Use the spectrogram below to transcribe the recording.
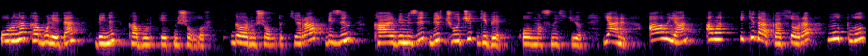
uğruna kabul eden beni kabul etmiş olur. Görmüş olduk ki Rab bizim kalbimizi bir çocuk gibi olmasını istiyor. Yani ağlayan ama iki dakika sonra mutlu,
